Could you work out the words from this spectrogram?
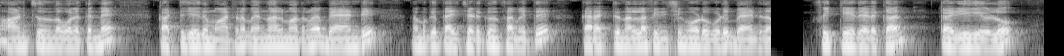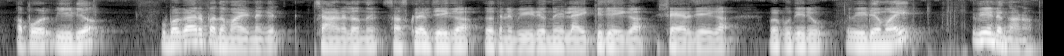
കാണിച്ചു തന്നതുപോലെ തന്നെ കട്ട് ചെയ്ത് മാറ്റണം. എന്നാൽ മാത്രമേ ബാൻഡ് നമുക്ക് തയ്ച്ചെടുക്കുന്ന സമയത്ത് കറക്റ്റ് നല്ല ഫിനിഷിങ്ങോടുകൂടി ബാൻഡ് ഫിറ്റ് ചെയ്തെടുക്കാൻ കഴിയുകയുള്ളൂ. അപ്പോൾ വീഡിയോ ഉപകാരപ്രദമായിട്ടുണ്ടെങ്കിൽ ഒന്ന് സബ്സ്ക്രൈബ് ചെയ്യുക. അതുപോലെ തന്നെ വീഡിയോ ഒന്ന് ലൈക്ക് ചെയ്യുക ഷെയർ ചെയ്യുക. അപ്പോൾ പുതിയൊരു വീഡിയോമായി വീണ്ടും കാണാം.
